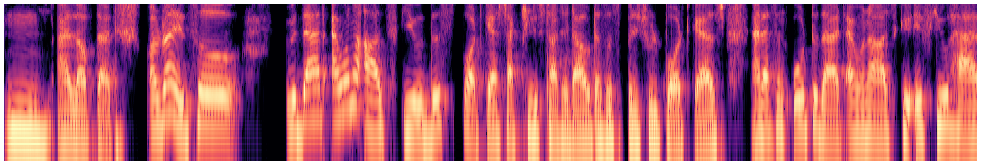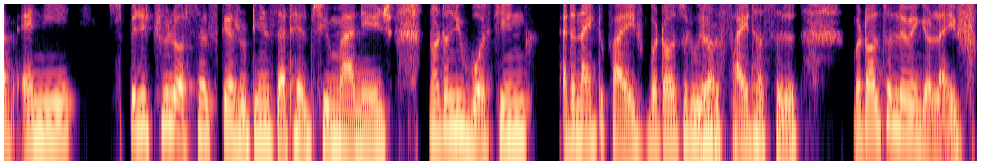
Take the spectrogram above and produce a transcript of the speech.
Mm, I love that. All right. So with that, I want to ask you this podcast actually started out as a spiritual podcast. And as an ode to that, I want to ask you if you have any spiritual or self care routines that helps you manage not only working at a nine to five, but also doing yeah. the side hustle, but also living your life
